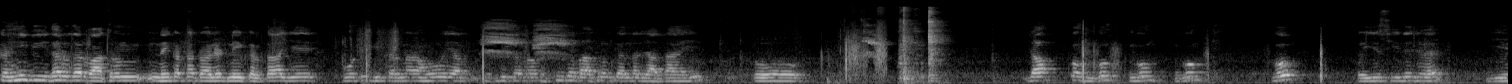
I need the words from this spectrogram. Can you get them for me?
कहीं भी इधर उधर बाथरूम नहीं करता टॉयलेट नहीं करता, ये पोटी भी करना हो या कुछ भी करना हो सीधे बाथरूम के अंदर जाता है तो जाओ गो गो गो गो गो तो ये सीधे जो है, ये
